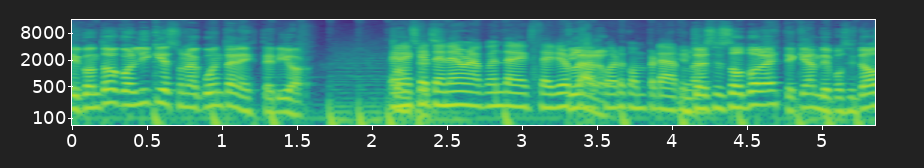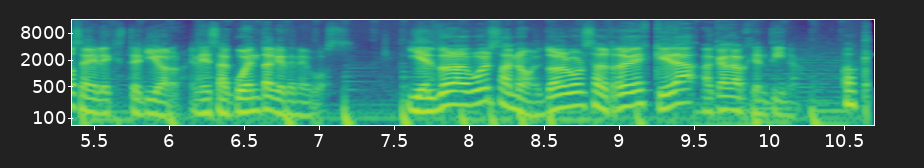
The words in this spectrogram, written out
El contado con liqui es una cuenta en exterior. tenés que Entonces, tener una cuenta en el exterior para poder comprarlo. Entonces esos dólares te quedan depositados en el exterior, en esa cuenta que tenés vos. Y el dólar bolsa no, el dólar bolsa al revés queda acá en la Argentina. Ok.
